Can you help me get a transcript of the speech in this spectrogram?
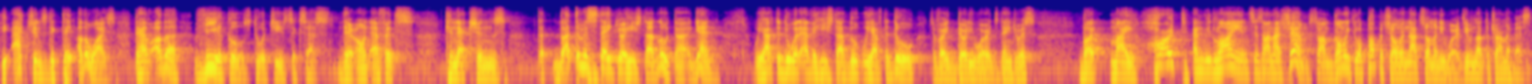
the actions dictate otherwise. They have other vehicles to achieve success: their own efforts, connections. That, that the mistake your hishtadlut. Now again, we have to do whatever hishtadlut we have to do. It's a very dirty word. It's dangerous but my heart and reliance is on Hashem. So I'm going to a puppet show in not so many words, even though I have to try my best.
